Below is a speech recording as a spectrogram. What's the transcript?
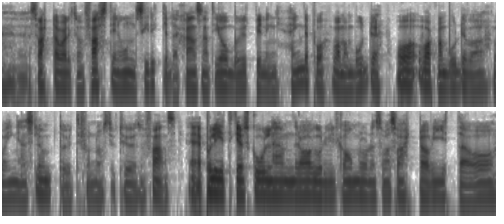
Eh, svarta var liksom fast i en ond cirkel där chanserna till jobb och utbildning hängde på var man bodde. Och vart man bodde var, var ingen slump då utifrån de strukturer som fanns. Eh, politiker och skolnämnder avgjorde vilka områden som var svarta och vita och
